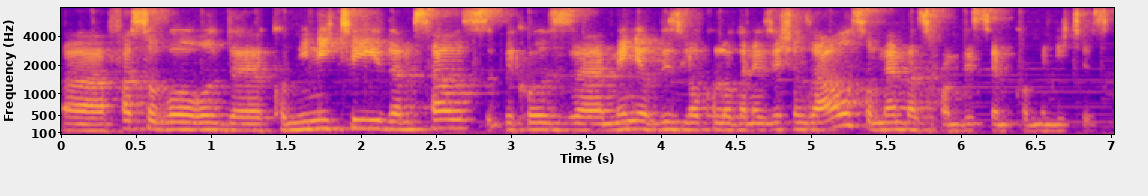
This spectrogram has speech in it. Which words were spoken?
uh, first of all, the community themselves, because many of these local organizations are also members from the same communities.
